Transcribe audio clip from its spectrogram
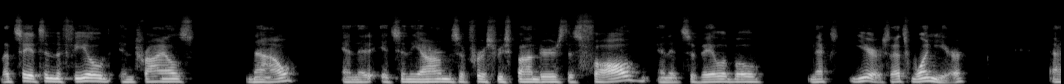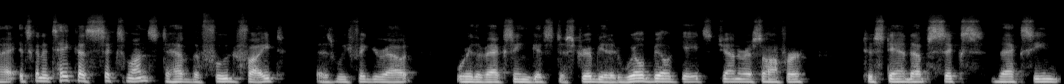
let's say it's in the field in trials now, and that it's in the arms of first responders this fall, and it's available next year. So that's one year. Uh, it's going to take us six months to have the food fight as we figure out where the vaccine gets distributed. Will Bill Gates' generous offer to stand up six vaccine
